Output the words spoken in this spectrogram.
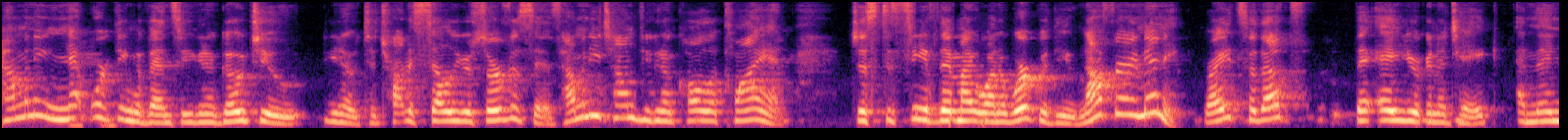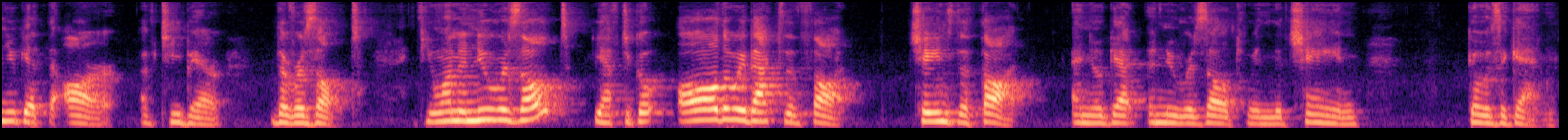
How many mm-hmm. networking events are you going to go to, you know, to try to sell your services? How many times are you going to call a client just to see if they might want to work with you? Not very many, right? So that's the A you're going to mm-hmm. take. And then you get the R of T Bear, the result. If you want a new result, you have to go all the way back to the thought, change the thought, and you'll get a new result when the chain goes again.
